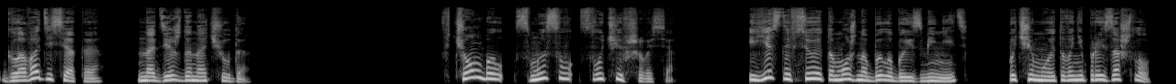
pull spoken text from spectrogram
Глава 10. Надежда на чудо. В чем был смысл случившегося? И если все это можно было бы изменить, почему этого не произошло?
